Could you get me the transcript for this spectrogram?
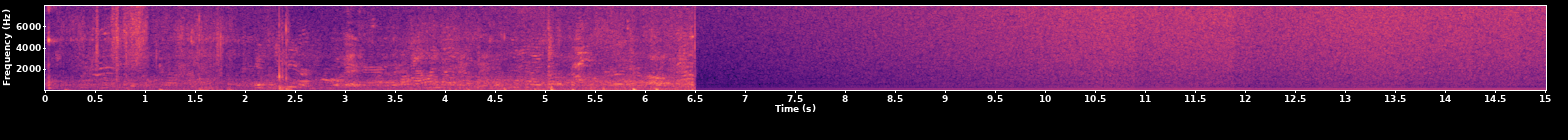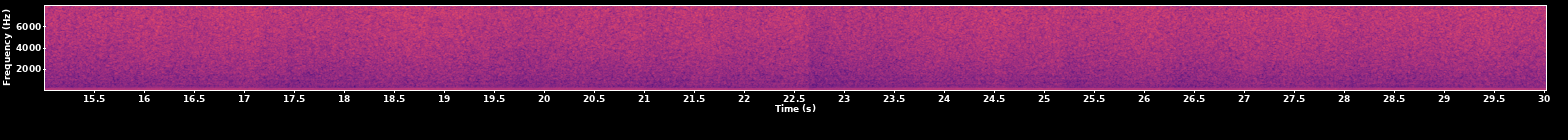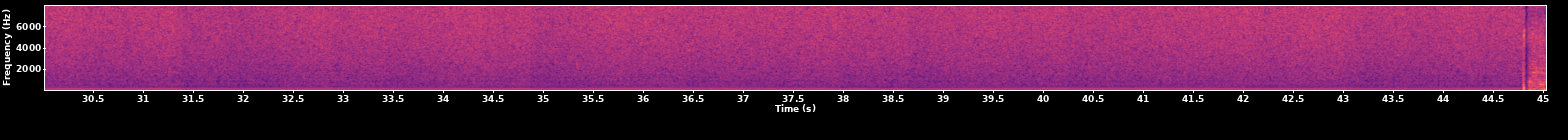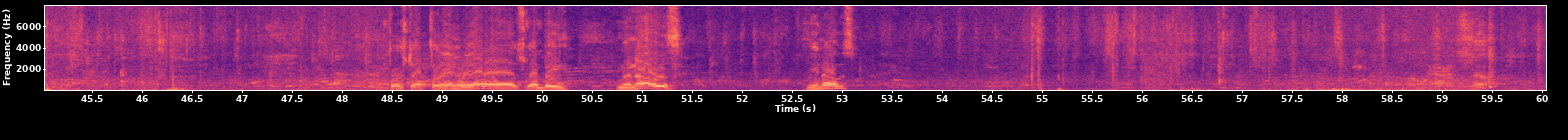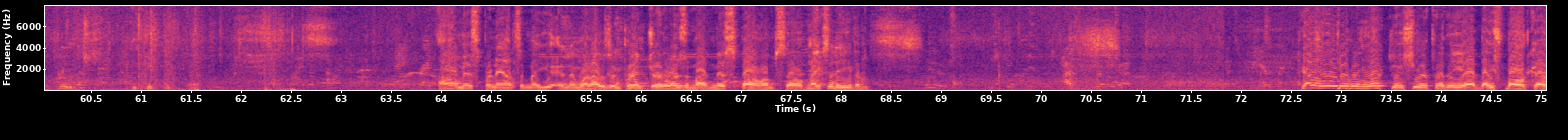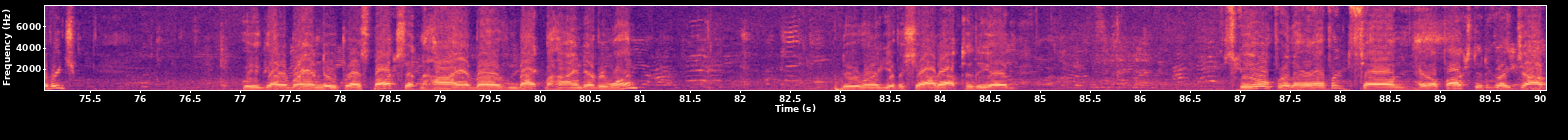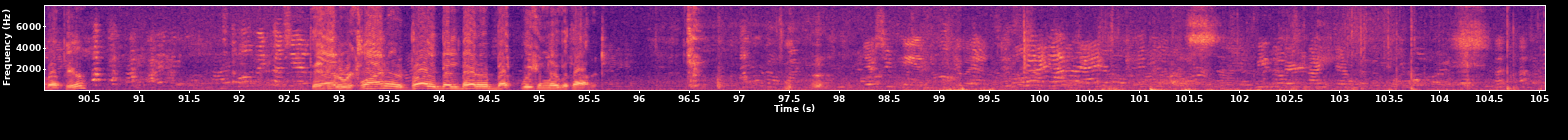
first up for Henrietta is going to be Minos. Minos. I'll mispronounce them. And then when I was in print journalism, I'd misspell them, so it makes it even. Got a little different look this year for the uh, baseball coverage. We've got a brand new press box sitting high above and back behind everyone. Do want to give a shout out to the uh, school for their efforts. Um, Harold Fox did a great job up here. If they had a recliner, it'd probably been better, but we can live without it. yes, you can. You can do it. He's a very nice gentleman,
